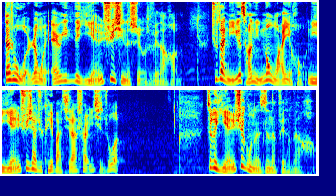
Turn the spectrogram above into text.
但是我认为 LED 的延续性的使用是非常好的。就在你一个场景弄完以后，你延续下去可以把其他事儿一起做了，这个延续功能真的非常非常好。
